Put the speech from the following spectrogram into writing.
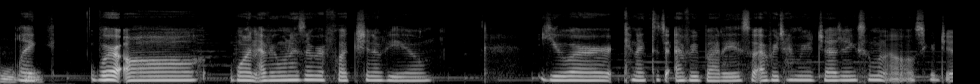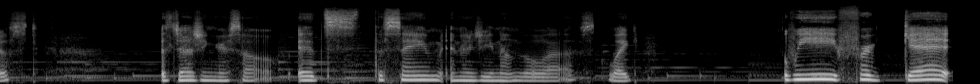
Mhm. Like, we're all one, everyone is a reflection of you. You are connected to everybody. So every time you're judging someone else, you're just judging yourself. It's the same energy nonetheless. Like, we forget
